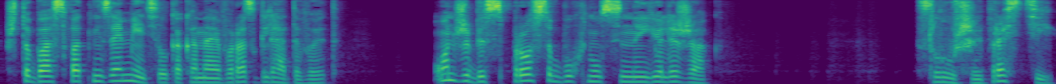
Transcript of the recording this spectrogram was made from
чтобы Асфат не заметил, как она его разглядывает. Он же без спроса бухнулся на ее лежак. «Слушай, прости.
